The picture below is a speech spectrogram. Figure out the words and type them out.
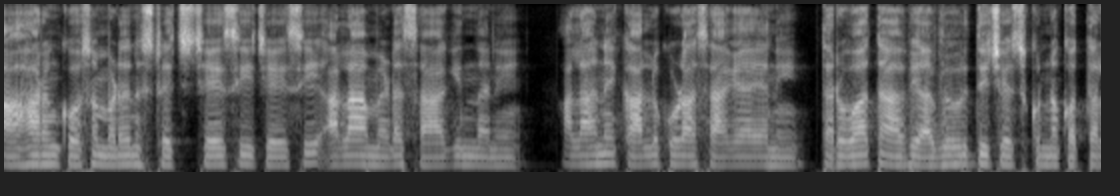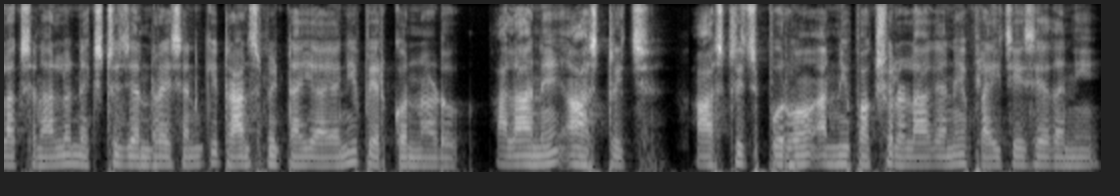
ఆహారం కోసం మెడను స్ట్రెచ్ చేసి చేసి అలా మెడ సాగిందని. అలానే కాళ్ళు కూడా సాగాయని. తరువాత అవి అభివృద్ధి చేసుకున్న కొత్త లక్షణాలు నెక్స్ట్ జనరేషన్కి ట్రాన్స్మిట్ అయ్యాయని పేర్కొన్నాడు. అలానే ఆస్ట్రిచ్. ఆస్ట్రిచ్ పూర్వం అన్ని పక్షులలాగానే ఫ్లై చేసేదని.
